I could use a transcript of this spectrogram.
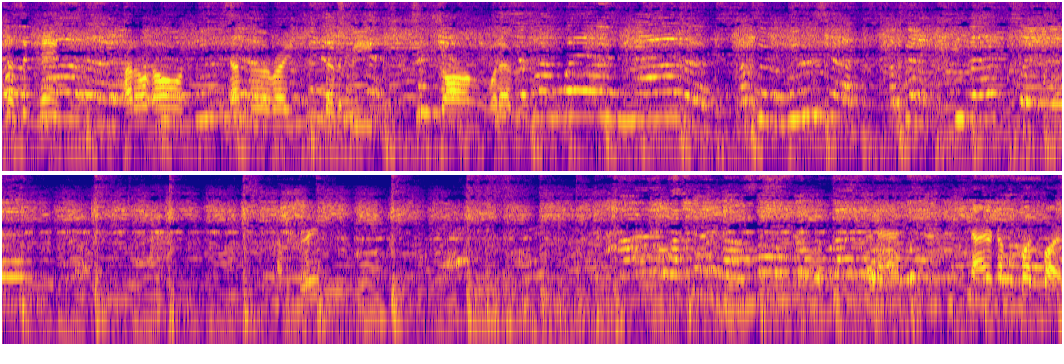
Just in case I don't own none of the rights to the beat, song, whatever. Number three. Now here comes the fun part.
